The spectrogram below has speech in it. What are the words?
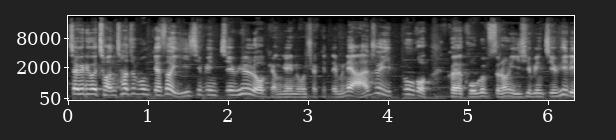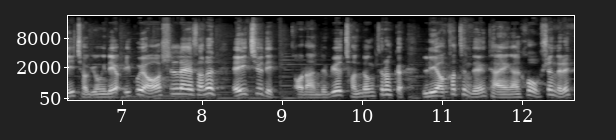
자 그리고 전 차주분께서 20인치 휠로 변경해 놓으셨기 때문에 아주 이쁘고 그 고급스러운 20인치 휠이 적용이 되어 있고요. 실내에서는 HUD, 어라운드 뷰, 전동 트렁크, 리어 커튼 등 다양한 코 옵션들을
